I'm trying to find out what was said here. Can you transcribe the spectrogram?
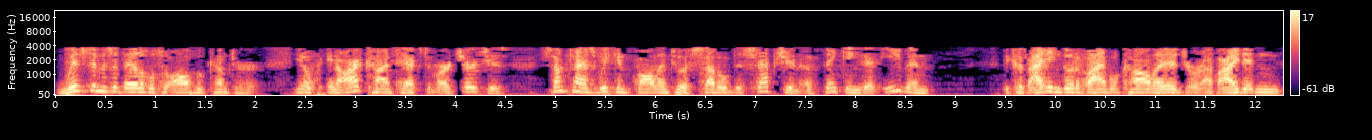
Wisdom is available to all who come to her. You know, in our context of our churches, sometimes we can fall into a subtle deception of thinking that even because I didn't go to Bible college or if I didn't,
